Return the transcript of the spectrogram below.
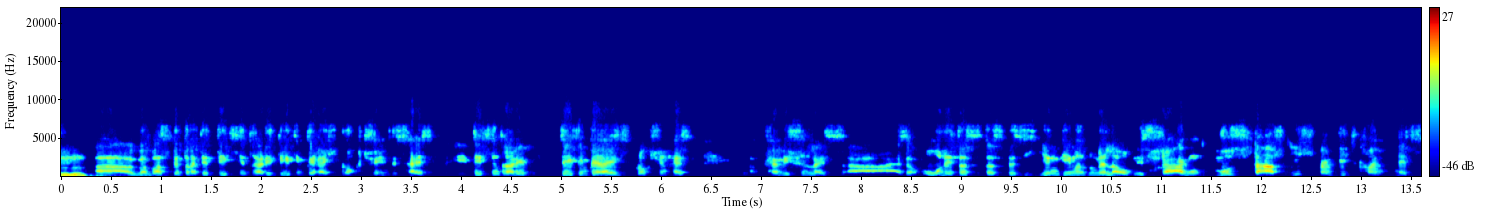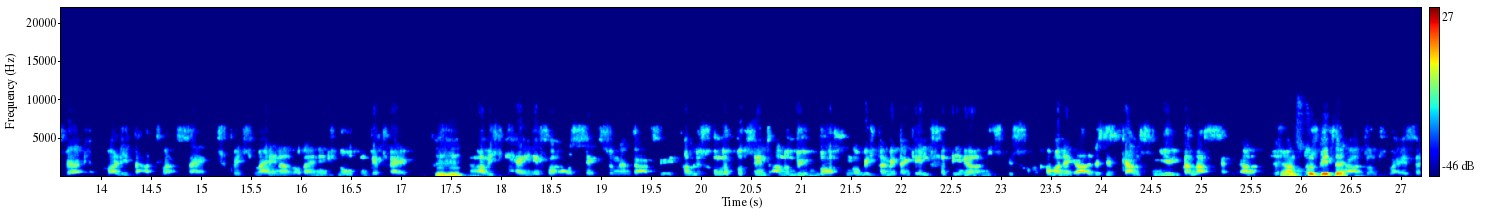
Mhm. Äh, aber was bedeutet Dezentralität im Bereich Blockchain? Das heißt, Dezentralität im Bereich Blockchain heißt, permissionless, äh, also ohne dass, dass, dass ich irgendjemand um Erlaubnis fragen muss, darf ich beim Bitcoin-Netzwerk Validator sein, sprich meinen oder einen Knoten betreiben. Mhm. Da habe ich keine Voraussetzungen dafür. Ich kann das 100% anonym machen, ob ich damit ein Geld verdiene oder nicht, ist vollkommen egal. Das ist ganz mir überlassen. Ja? Kannst du bitte, Weise,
